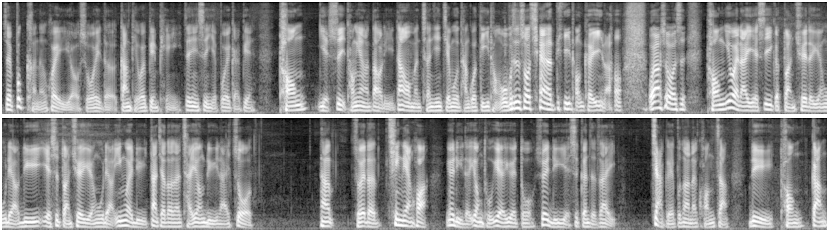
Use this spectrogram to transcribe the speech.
所以不可能会有所谓的钢铁会变便宜，这件事情也不会改变。铜也是同样的道理，但我们曾经节目谈过第一桶，我不是说现在的第一桶可以了，我要说的是，铜未来也是一个短缺的原物料，铝也是短缺的原物料，因为铝大家都在采用铝来做它所谓的轻量化，因为铝的用途越来越多，所以铝也是跟着在价格也不断的狂涨，铝、铜、钢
